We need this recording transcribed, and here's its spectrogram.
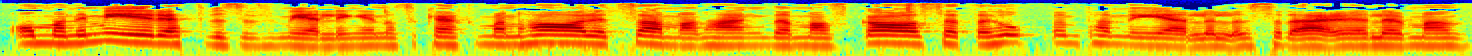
om man är med i Rättviseförmedlingen och så kanske man har ett sammanhang där man ska sätta ihop en panel eller sådär, eller man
